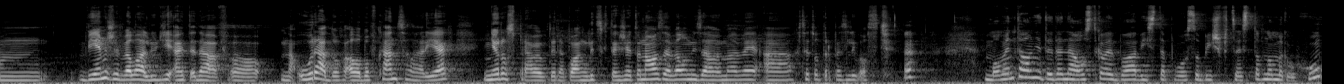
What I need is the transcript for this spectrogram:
mm, viem, že veľa ľudí aj teda v, na úradoch alebo v kanceláriách nerozprávajú teda po anglicky, takže je to naozaj veľmi zaujímavé a chce to trpezlivosť. Momentálne teda na ostrove Boa Vista pôsobíš v cestovnom ruchu.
